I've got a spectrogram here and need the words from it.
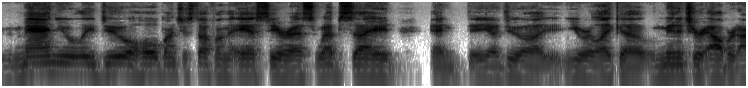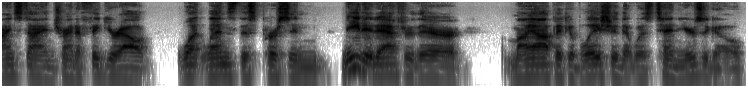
manually do a whole bunch of stuff on the ASCRS website and uh, you know do a you were like a miniature Albert Einstein trying to figure out what lens this person needed after their myopic ablation that was 10 years ago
